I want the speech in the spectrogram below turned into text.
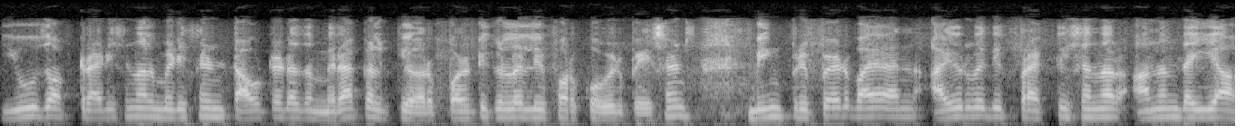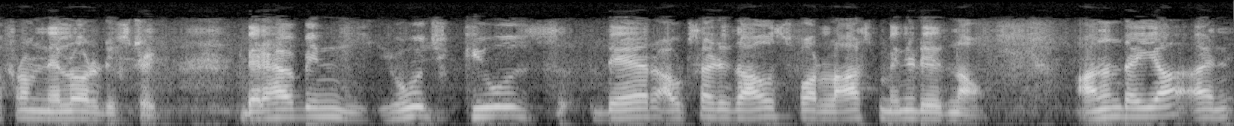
use of traditional medicine touted as a miracle cure, particularly for COVID patients, being prepared by an Ayurvedic practitioner Anandaiah from Nellore district. There have been huge queues there outside his house for last many days now. Anandaiah, an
